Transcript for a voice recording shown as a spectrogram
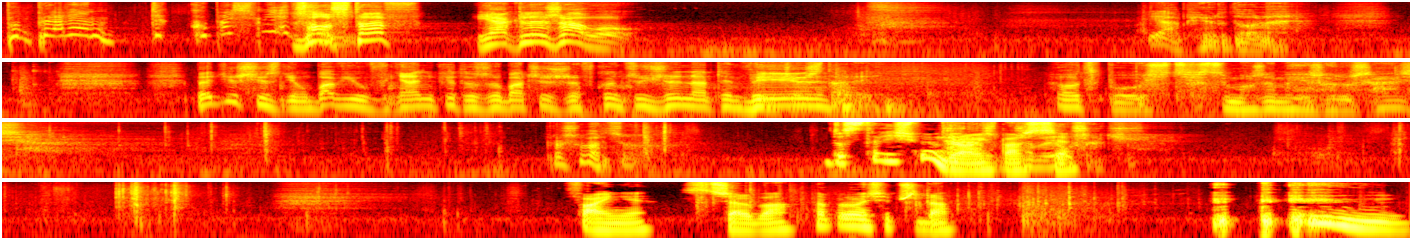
poprawiam tę kupę śmieci. Zostaw, jak leżało. Ja pierdolę. Będziesz się z nią bawił w niańkę, to zobaczysz, że w końcu źle na tym wyjdzie, Bill. stary. odpuść. Czy możemy już ruszać? Proszę bardzo. Dostaliśmy broń, Teraz możemy patrzcie. ruszać. Fajnie. Strzelba. Na pewno się przyda.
